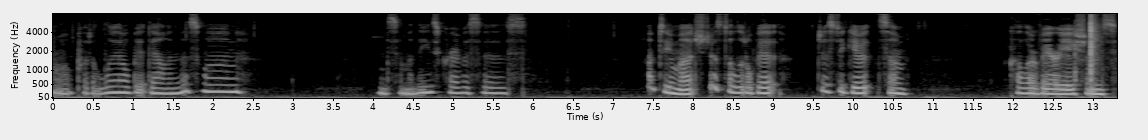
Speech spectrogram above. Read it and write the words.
I'll put a little bit down in this one and some of these crevices. Not too much, just a little bit, just to give it some color variations.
